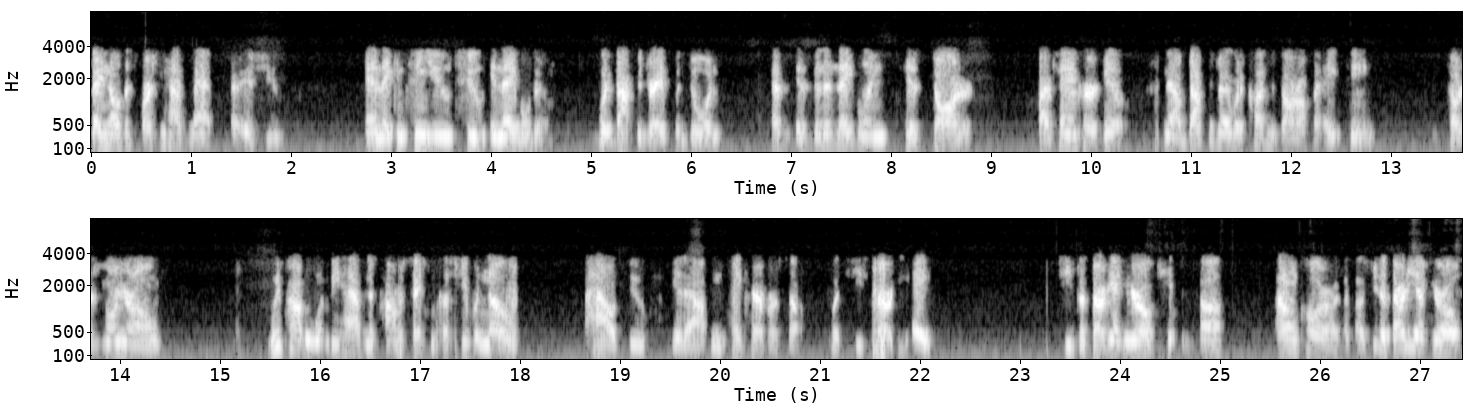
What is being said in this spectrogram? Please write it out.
They know this person has bad uh, issues, and they continue to enable them. What Dr. Dre has been doing has, has been enabling his daughter by paying her bills. Now, if Dr. Dre would have cut his daughter off at 18, told her you're on your own, we probably wouldn't be having this conversation because she would know how to get out and take care of herself. But she's 38. She's a 38 year old kid. Uh, I don't call her. Uh, she's a 38 year old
